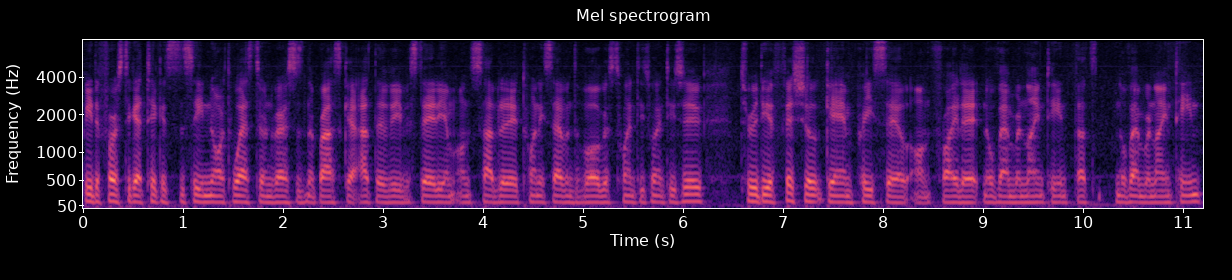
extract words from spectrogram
Be the first to get tickets to see Northwestern versus Nebraska at the Aviva Stadium on Saturday, 27th of August 2022, through the official game pre-sale on Friday, November 19th. That's November 19th.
